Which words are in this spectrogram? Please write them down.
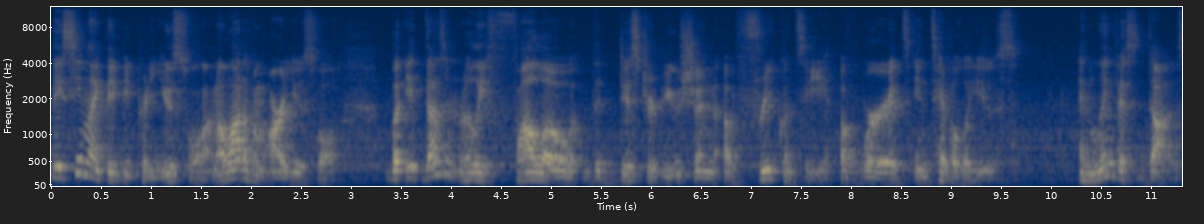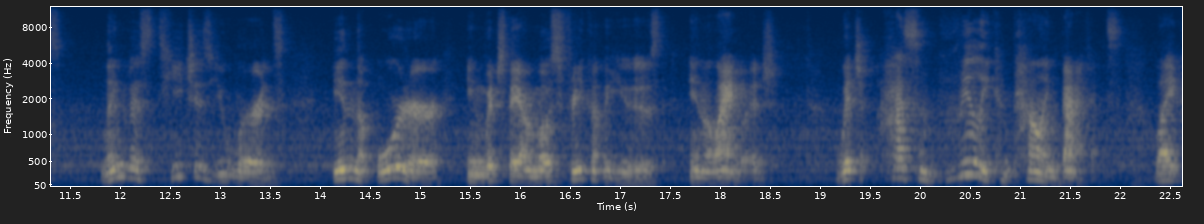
they seem like they'd be pretty useful, and a lot of them are useful. But it doesn't really follow the distribution of frequency of words in typical use. And Lingvist does. Lingvist teaches you words in the order in which they are most frequently used in the language, which has some really compelling benefits. Like,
